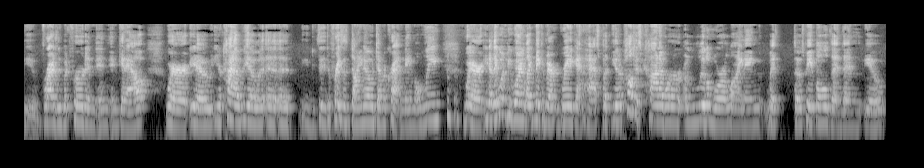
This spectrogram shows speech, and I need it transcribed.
you know, Bradley Whitford and, and, and Get Out, where you know you're kind of you know uh, uh, the, the phrase is Dino Democrat name only, where you know they wouldn't be wearing like "Make America Great Again" hats, but you know their politics kind of were a little more aligning with those people than than you know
